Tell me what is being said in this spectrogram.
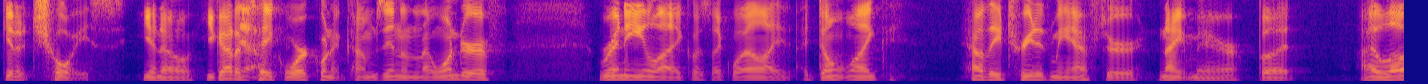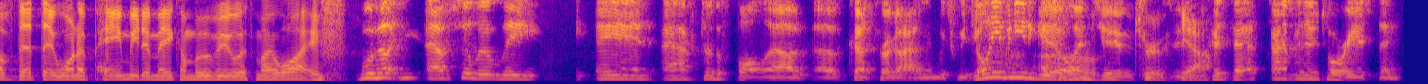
get a choice, you know. You got to yeah. take work when it comes in and I wonder if Renny like was like, well, I I don't like how they treated me after Nightmare, but I love that they want to pay me to make a movie with my wife. Well, absolutely and after the fallout of Cutthroat Island, which we don't even need to go oh, into. True. Yeah. Because that's kind of a notorious thing.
